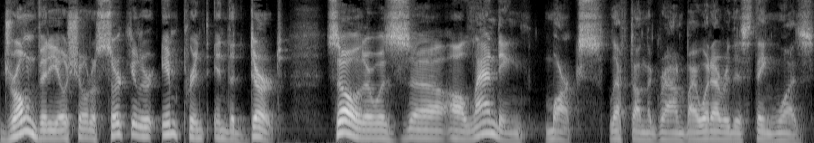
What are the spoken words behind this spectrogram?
Drone video showed a circular imprint in the dirt. So there was uh, landing marks left on the ground by whatever this thing was.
